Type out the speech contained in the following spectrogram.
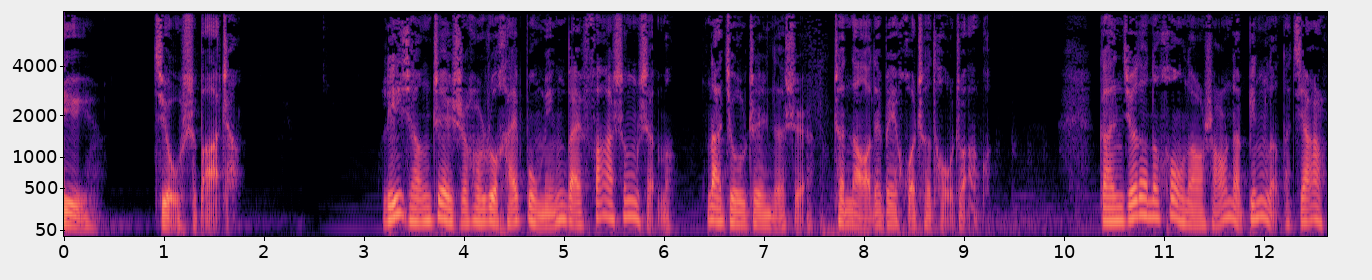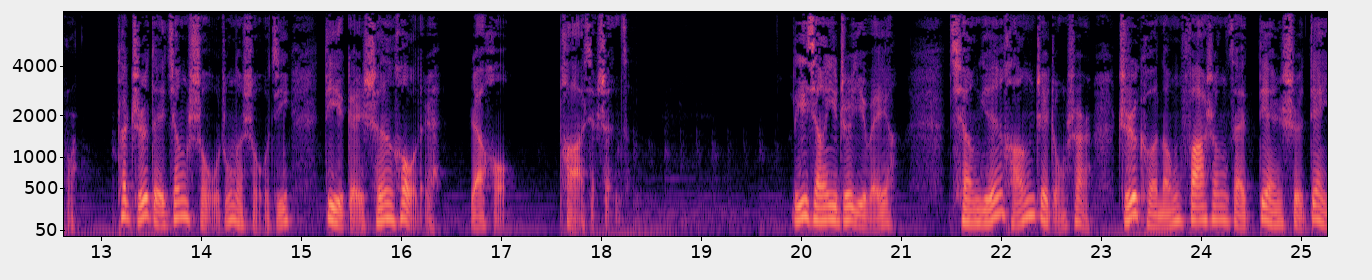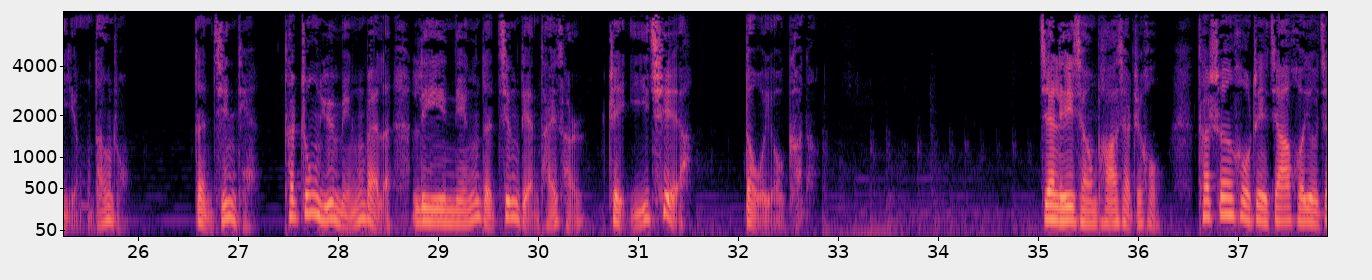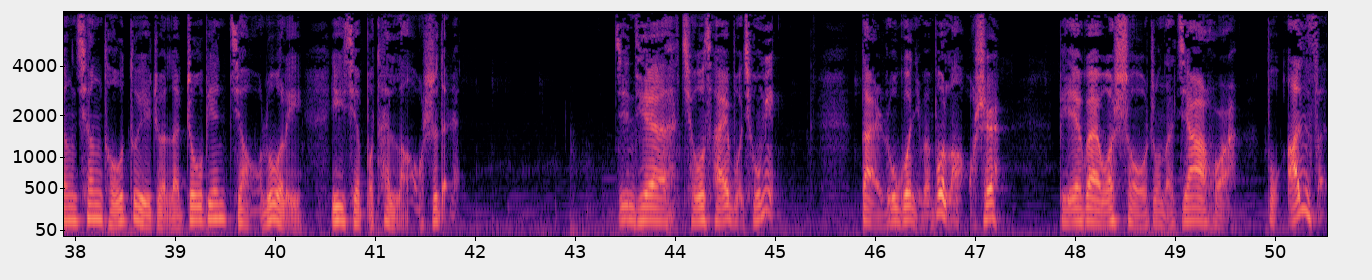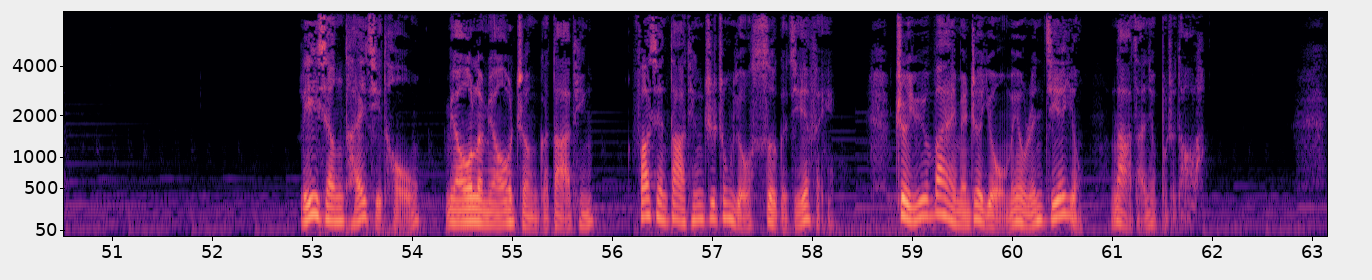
第九十八章。李想这时候若还不明白发生什么，那就真的是这脑袋被火车头撞过。感觉到那后脑勺那冰冷的家伙，他只得将手中的手机递给身后的人，然后趴下身子。李想一直以为啊，抢银行这种事儿只可能发生在电视电影当中，但今天。他终于明白了李宁的经典台词儿：“这一切啊，都有可能。”见李想趴下之后，他身后这家伙又将枪头对准了周边角落里一些不太老实的人。今天求财不求命，但如果你们不老实，别怪我手中的家伙不安分。李想抬起头，瞄了瞄整个大厅。发现大厅之中有四个劫匪，至于外面这有没有人接应，那咱就不知道了。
